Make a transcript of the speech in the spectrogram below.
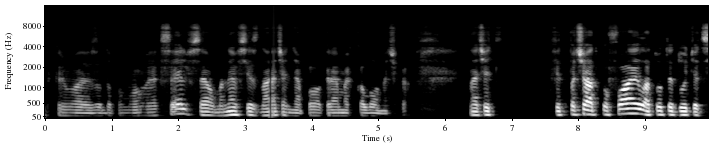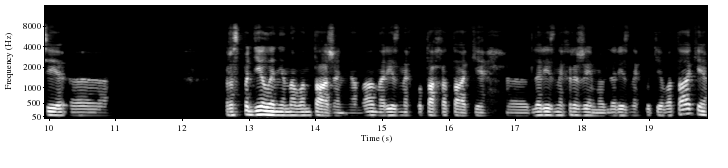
Відкриваю за допомогою Excel. Все, у мене всі значення по окремих колоночках. Значить, від початку файла тут ідуть оці е, розподілені навантаження да, на різних кутах атаки, е, для різних режимів, для різних кутів атаки.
